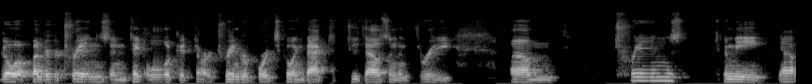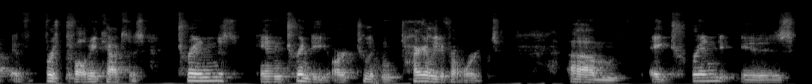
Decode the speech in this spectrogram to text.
go up under trends and take a look at our trend reports going back to 2003. Um, trends, to me, now first of all, let me couch this. Trends and trendy are two entirely different words. Um, a trend is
